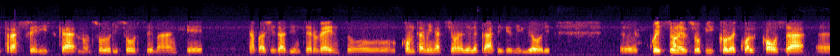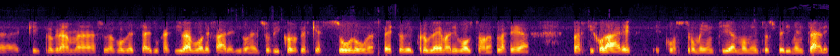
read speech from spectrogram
anche trasferisca non solo risorse ma anche capacità di intervento, contaminazione delle pratiche migliori. Eh, questo nel suo piccolo è qualcosa eh, che il programma sulla povertà educativa vuole fare, dico nel suo piccolo perché è solo un aspetto del problema rivolto a una platea particolare e con strumenti al momento sperimentali.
